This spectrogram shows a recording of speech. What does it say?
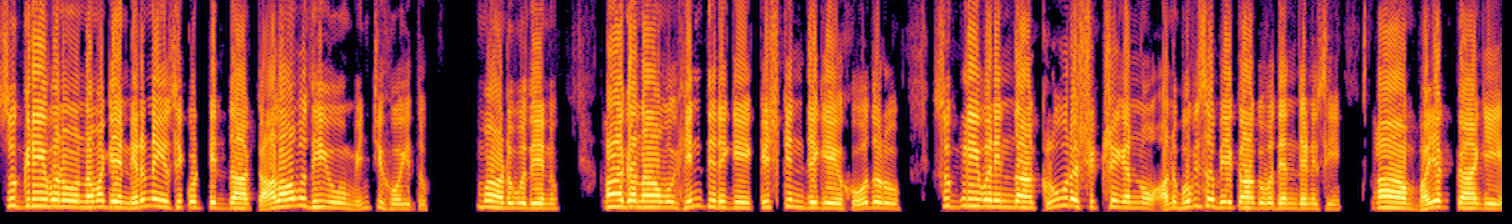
ಸುಗ್ರೀವನು ನಮಗೆ ನಿರ್ಣಯಿಸಿಕೊಟ್ಟಿದ್ದ ಕಾಲಾವಧಿಯು ಮಿಂಚಿ ಹೋಯಿತು ಮಾಡುವುದೇನು? ಆಗ ನಾವು ಹಿಂತಿರುಗಿ ಕಿಷ್ಕಿಂದೆಗೆ ಹೋದರೂ ಸುಗ್ರೀವನಿಂದ ಕ್ರೂರ ಶಿಕ್ಷೆಯನ್ನು ಅನುಭವಿಸಬೇಕಾಗುವುದೆಂದೆಣಿಸಿ ಆ ಭಯಕ್ಕಾಗಿ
